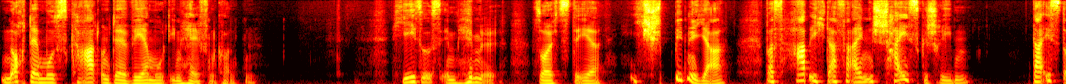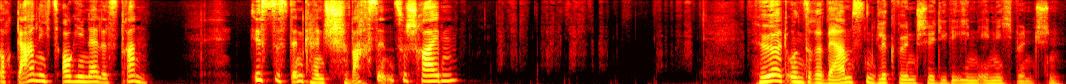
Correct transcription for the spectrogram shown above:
noch der Muskat und der Wermut ihm helfen konnten. Jesus im Himmel, seufzte er, ich spinne ja. Was habe ich da für einen Scheiß geschrieben? Da ist doch gar nichts Originelles dran. Ist es denn kein Schwachsinn zu schreiben? Hört unsere wärmsten Glückwünsche, die wir Ihnen innig wünschen.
